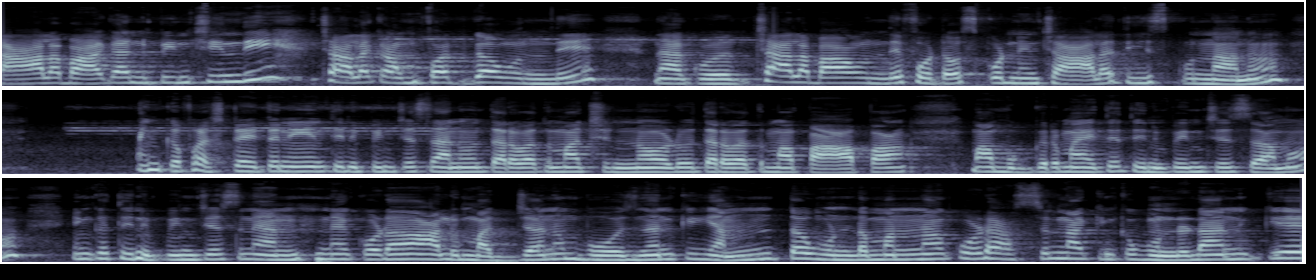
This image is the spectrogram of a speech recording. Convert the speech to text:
చాలా బాగా అనిపించింది. చాలా కంఫర్ట్గా ఉంది. నాకు చాలా బాగుంది. ఫొటోస్ కూడా నేను చాలా తీసుకున్నాను. ఇంకా ఫస్ట్ అయితే నేను తినిపించేసాను తర్వాత మా చిన్నోడు తర్వాత మా పాప మా ముగ్గురం అయితే తినిపించేసాము ఇంకా తినిపించేసిన వెంటనే కూడా వాళ్ళు మధ్యాహ్నం భోజనానికి ఎంత ఉండమన్నా కూడా అస్సలు నాకు ఇంకా ఉండడానికే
